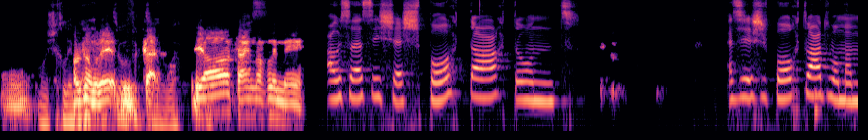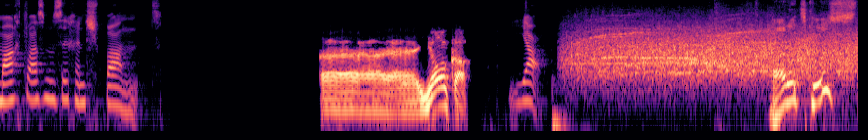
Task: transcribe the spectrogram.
Du musst ein bisschen Also, mehr aber, dazu erzählen. ja, sag noch ein bisschen mehr. Also es ist eine Sportart und es ist eine Sportart, wo man macht, was man sich entspannt. Äh, Yoga. Ja. Wer hat es gewusst?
